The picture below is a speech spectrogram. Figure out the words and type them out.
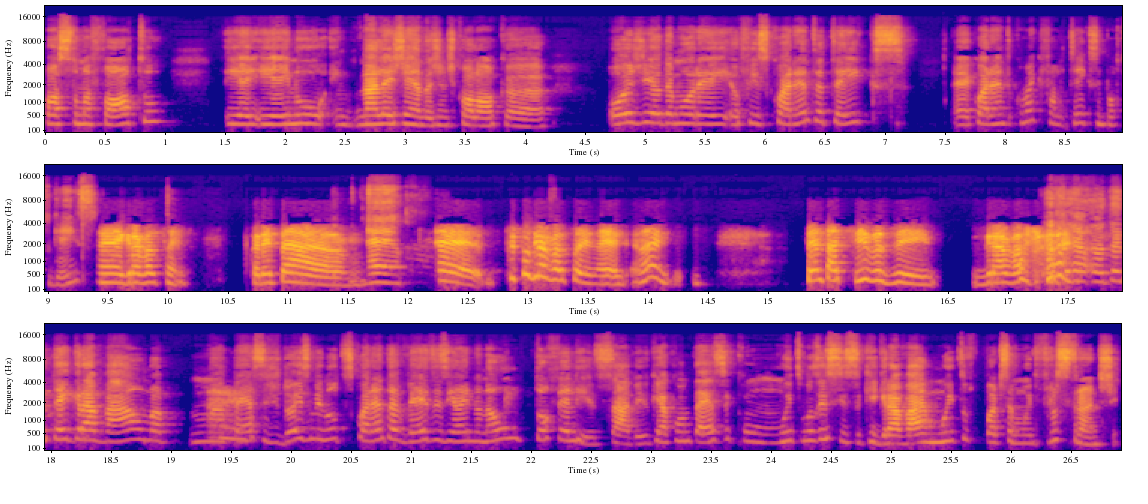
posta uma foto e, e aí no, na legenda a gente coloca. Hoje eu demorei, eu fiz 40 takes é, 40, como é que fala takes em português? É, gravações. 40. É. É, tipo gravações, né? né? Tentativas de gravação. Eu, eu, tentei gravar uma, uma peça de 2 minutos 40 vezes e eu ainda não tô feliz, sabe? O que acontece com muitos musicistas, que gravar é muito, pode ser muito frustrante.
